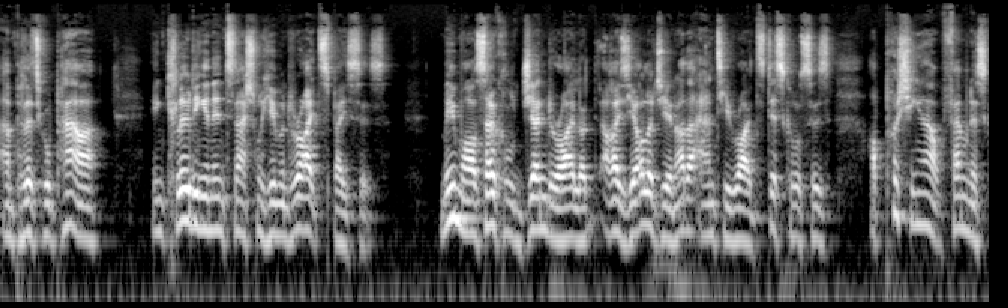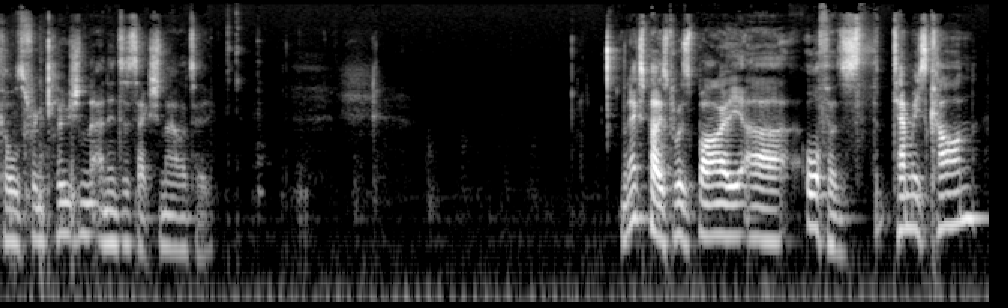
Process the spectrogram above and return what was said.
And political power including in international human rights spaces. Meanwhile, so called gender ideology and other anti rights discourses are pushing out feminist calls for inclusion and intersectionality. The next post was by uh, authors Themrise Khan,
